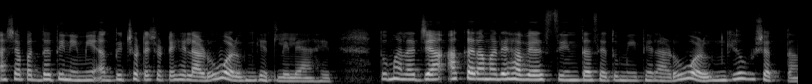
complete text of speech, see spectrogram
अशा पद्धतीने मी अगदी छोटे छोटे हे लाडू वळून घेतलेले आहेत. तुम्हाला ज्या आकारामध्ये हवे असतील तसे तुम्ही इथे लाडू वळून घेऊ शकता.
